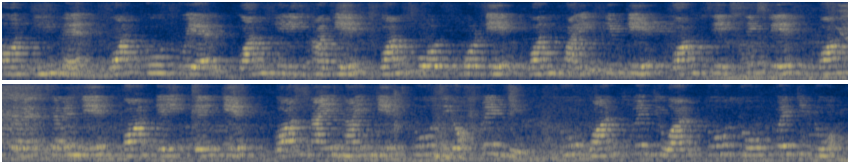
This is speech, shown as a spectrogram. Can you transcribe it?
one eleven one two twelve one three thirteen one four fourteen 1, 5, 15, 1, 6, 16, 1, 7, 17, 1, 8, 18, 1, 9, 19, 2, 0, 20, 2, 1, 21, 2, 2, 22,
